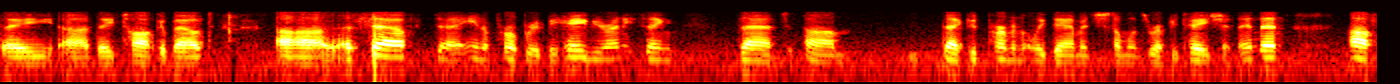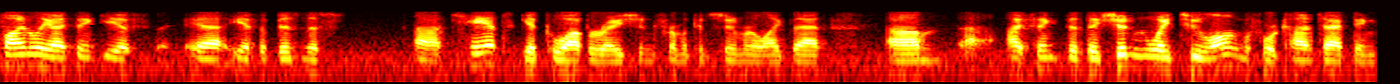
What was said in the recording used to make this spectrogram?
They uh, they talk about uh, a theft, uh, inappropriate behavior, anything that um, that could permanently damage someone's reputation. And then uh, finally, I think if uh, if a business uh, can't get cooperation from a consumer like that, um, I think that they shouldn't wait too long before contacting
